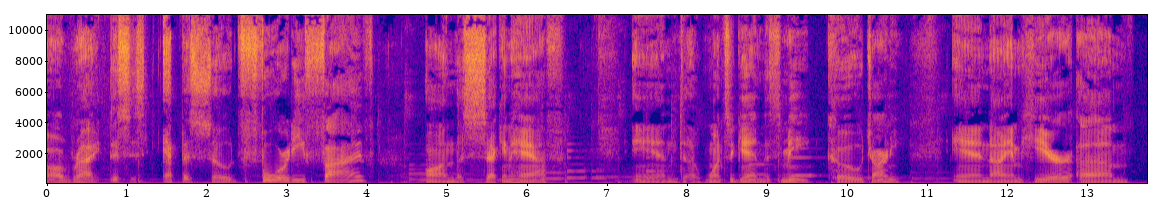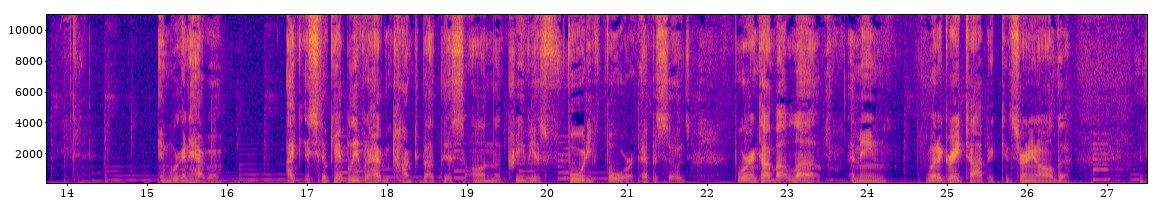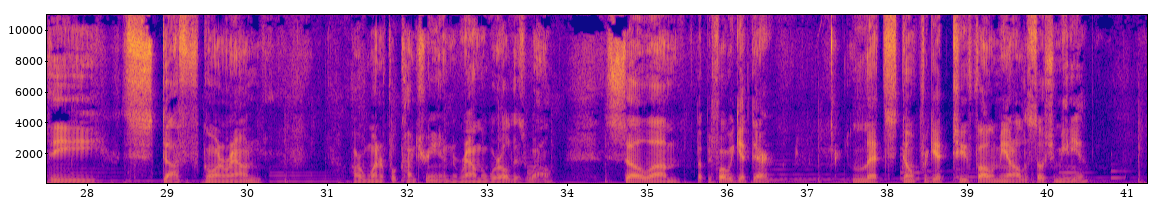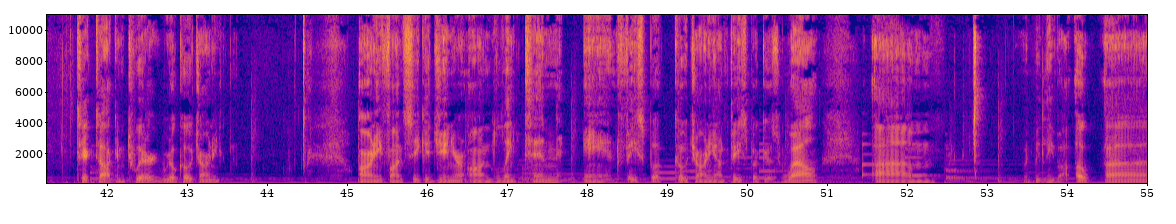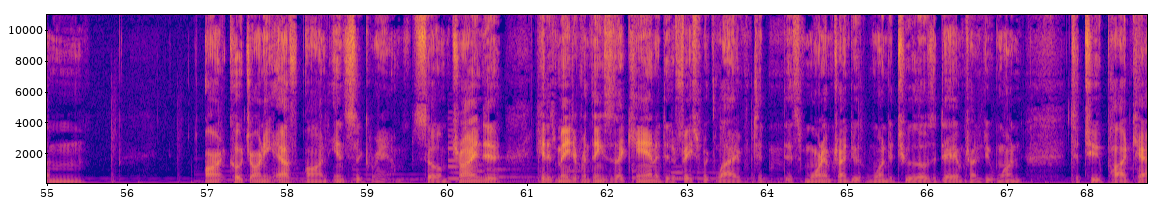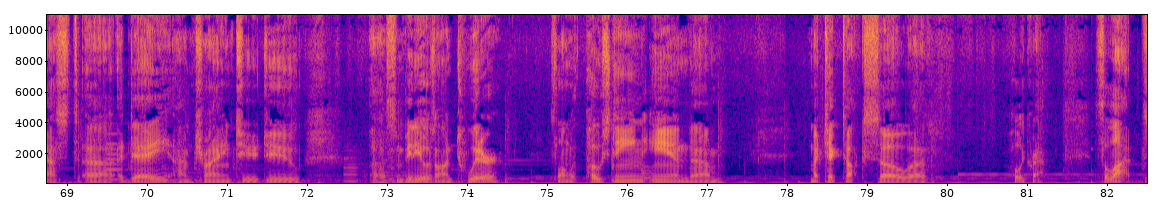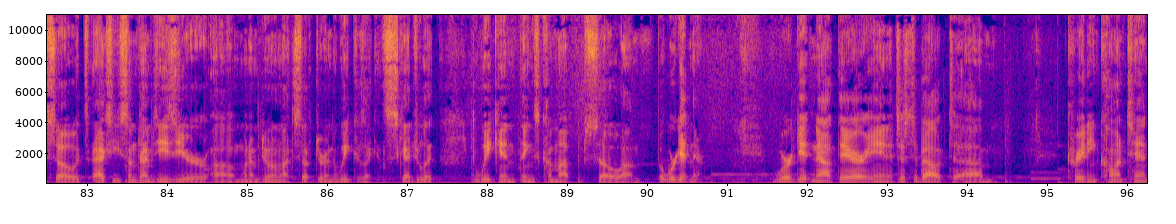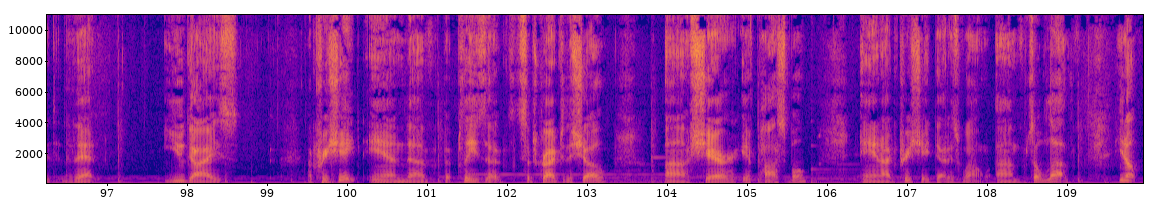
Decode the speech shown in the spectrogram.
All right, this is episode 45 on the second half. And uh, once again, it's me, Coach Arnie. And I am here. Um, and we're going to have a. I still can't believe we haven't talked about this on the previous 44 episodes. But we're going to talk about love. I mean, what a great topic concerning all the the stuff going around our wonderful country and around the world as well. So, um, but before we get there, let's don't forget to follow me on all the social media TikTok and Twitter, Real Coach Arnie. Arnie Fonseca Jr. on LinkedIn and Facebook. Coach Arnie on Facebook as well. Um, what did we leave off? Oh, um, Coach Arnie F on Instagram. So I'm trying to hit as many different things as I can. I did a Facebook Live to this morning. I'm trying to do one to two of those a day. I'm trying to do one to two podcasts uh, a day. I'm trying to do uh, some videos on Twitter, along with posting and um, my TikToks. So, uh, holy crap it's a lot. So it's actually sometimes easier um, when I'm doing a lot of stuff during the week because I can schedule it. The weekend things come up. So, um, but we're getting there. We're getting out there, and it's just about um, creating content that you guys appreciate. And uh, but please uh, subscribe to the show, uh, share if possible, and I'd appreciate that as well. Um, so love, you know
